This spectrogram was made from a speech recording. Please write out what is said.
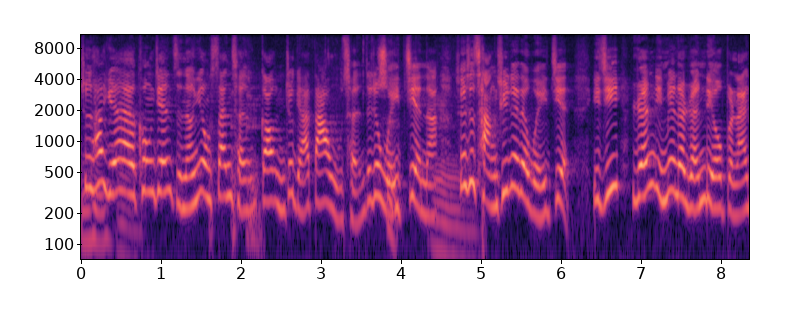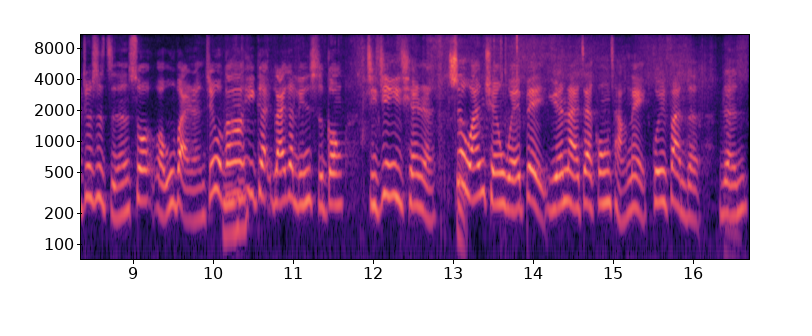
就是它原来的空间只能用三层高，你就给它搭五层，这就违建呐、所以是厂区内的违建，以及人里面的人流本来就是只能说呃五百人，结果刚刚一个、来个临时工挤进一千人，这完全违背原来在工厂内规范的人。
